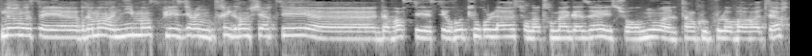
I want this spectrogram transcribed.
Non, moi, c'est euh, vraiment un immense plaisir, une très grande fierté euh, d'avoir ces, ces retours-là sur notre magasin et sur nous en tant que collaborateurs.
